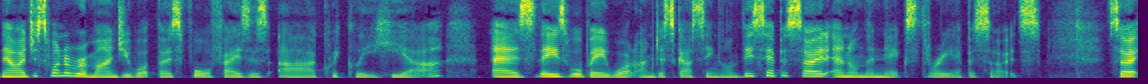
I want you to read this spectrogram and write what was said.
Now, I just want to remind you what those four phases are quickly here, as these will be what I'm discussing on this episode and on the next three episodes. So,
